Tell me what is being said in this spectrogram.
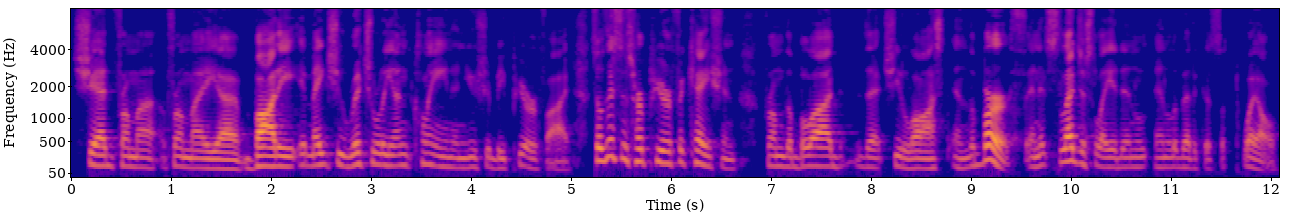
shed from a, from a uh, body, it makes you ritually unclean and you should be purified. So, this is her purification from the blood that she lost in the birth. And it's legislated in, in Leviticus 12.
